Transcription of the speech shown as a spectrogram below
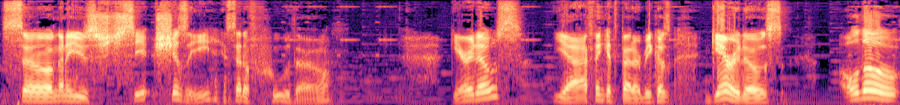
So I'm gonna use Sh Shizzy instead of who though? Gyarados? Yeah, I think it's better because Gyarados, although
